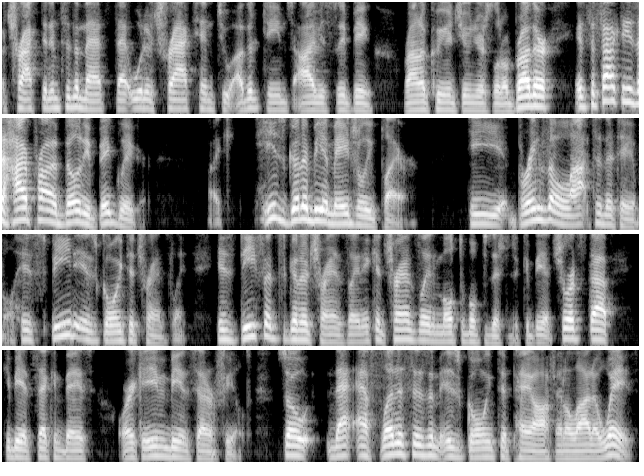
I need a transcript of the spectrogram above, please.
attracted him to the Mets that would attract him to other teams, obviously being Ronald Acuna Jr.'s little brother. It's the fact that he's a high probability big leaguer. Like he's going to be a major league player. He brings a lot to the table. His speed is going to translate. His defense is going to translate. It can translate in multiple positions. It could be at shortstop, it could be at second base, or it could even be in center field. So that athleticism is going to pay off in a lot of ways.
